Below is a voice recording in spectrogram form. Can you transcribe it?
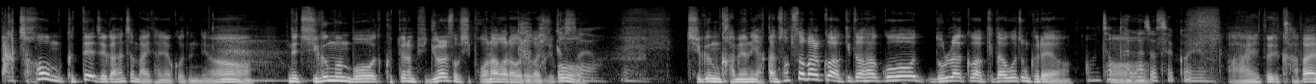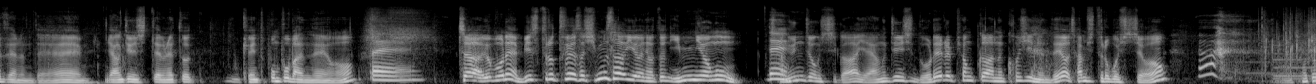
딱 처음 그때 제가 한참 많이 다녔거든요. 근데 지금은 뭐 그때랑 비교할 수 없이 번화가라 그래가지고. 네. 지금 가면은 약간 섭섭할 것 같기도 하고 놀랄 것 같기도 하고 좀 그래요. 엄청 어. 달라졌을 거예요. 아, 또 가봐야 되는데 양지은 씨 때문에 또 괜히 또 뽐뿌 맞네요. 네. 자, 요번에 미스트롯 2에서 심사위원이었던 임영웅, 네. 장윤정 씨가 양지은 씨 노래를 평가하는 컷이 있는데요. 잠시 들어보시죠. 저도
